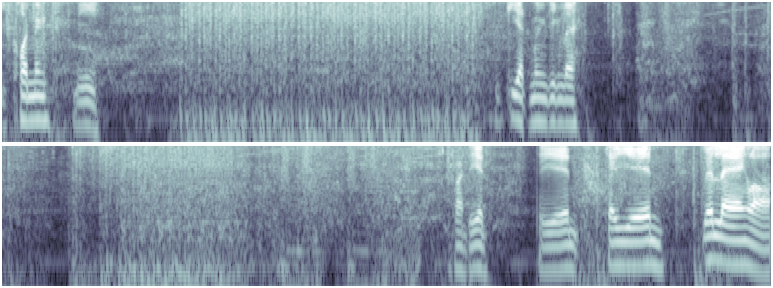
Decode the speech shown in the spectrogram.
อีกคนนึงนี่ เกลียดมึงจริงเลย ก่อนใจเย็นใจเย็นใจเย็นเล่นแรงเหรอ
